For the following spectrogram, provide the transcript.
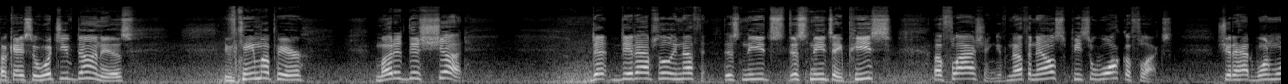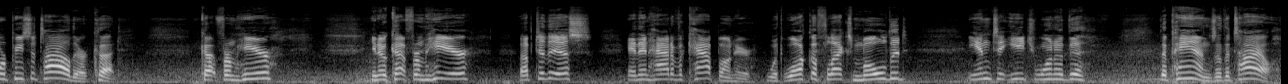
Okay, so what you've done is you've came up here, mudded this shut, did, did absolutely nothing. This needs this needs a piece of flashing. If nothing else, a piece of Wakaflex. Should have had one more piece of tile there cut. Cut from here, you know, cut from here up to this, and then had of a cap on here with Wakaflex molded into each one of the the pans of the tile.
